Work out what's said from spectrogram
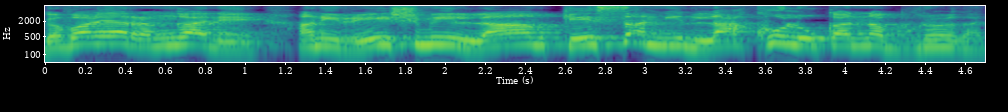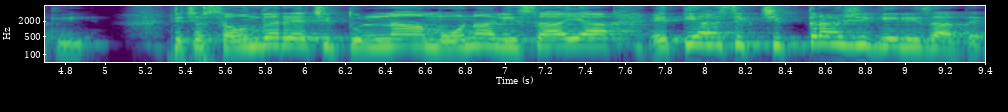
गव्हाळ्या रंगाने आणि रेशमी लांब केसांनी लाखो लोकांना भुरळ घातली तिच्या सौंदर्याची तुलना मोनालिसा या ऐतिहासिक चित्राशी केली जाते.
